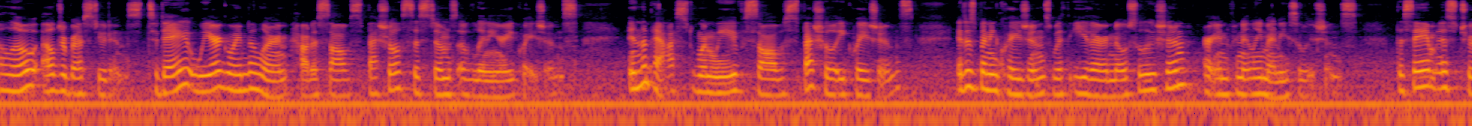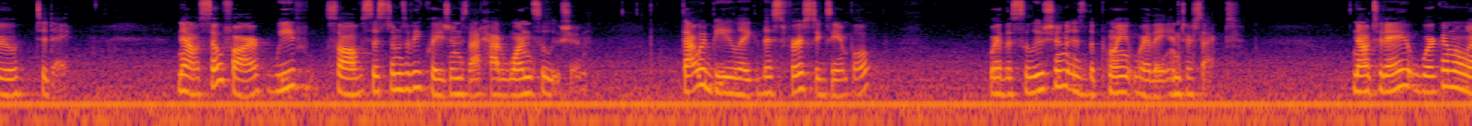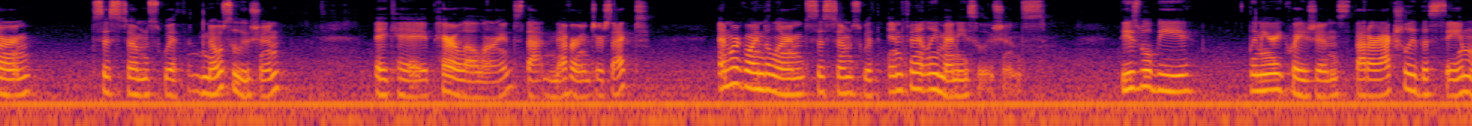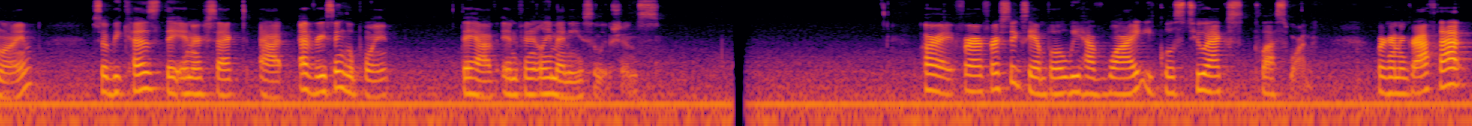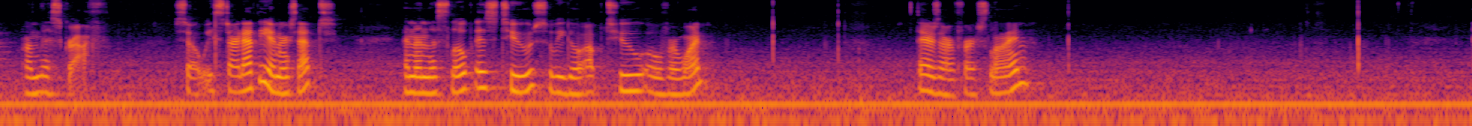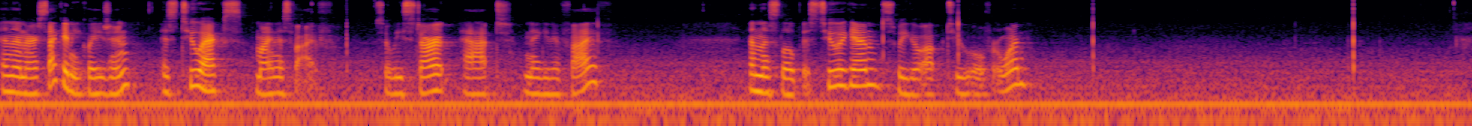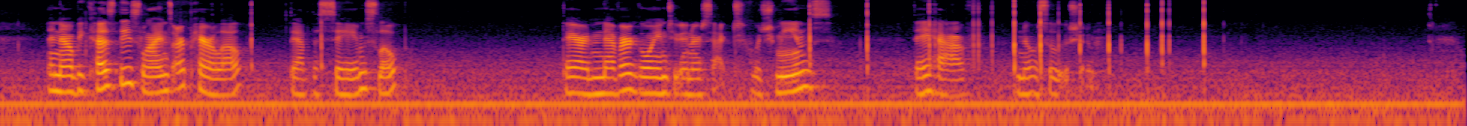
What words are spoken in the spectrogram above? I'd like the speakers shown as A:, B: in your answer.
A: Hello, algebra students. Today we are going to learn how to solve special systems of linear equations. In the past, when we've solved special equations, it has been equations with either no solution or infinitely many solutions. The same is true today. Now, so far, we've solved systems of equations that had one solution. That would be like this first example, where the solution is the point where they intersect. Now today we're going to learn systems with no solution, aka parallel lines that never intersect, and we're going to learn systems with infinitely many solutions. These will be linear equations that are actually the same line, so because they intersect at every single point, they have infinitely many solutions. All right, for our first example, we have y equals 2x plus 1. We're going to graph that on this graph. So we start at the intercept, and then the slope is 2, so we go up 2 over 1. There's our first line. And then our second equation is 2x minus 5. So we start at negative 5, and the slope is 2 again, so we go up 2 over 1. And now because these lines are parallel, they have the same slope, they are never going to intersect, which means they have no solution.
